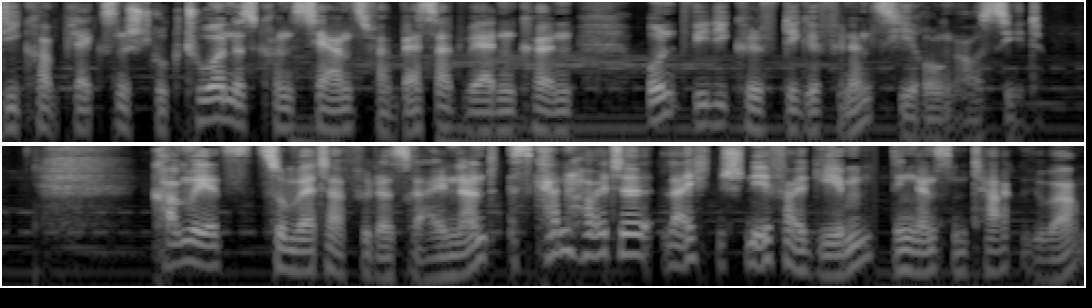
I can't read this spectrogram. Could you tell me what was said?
die komplexen Strukturen des Konzerns verbessert werden können und wie die künftige Finanzierung aussieht. Kommen wir jetzt zum Wetter für das Rheinland. Es kann heute leichten Schneefall geben, den ganzen Tag über.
